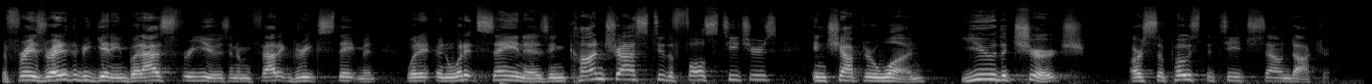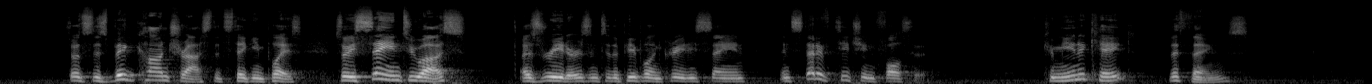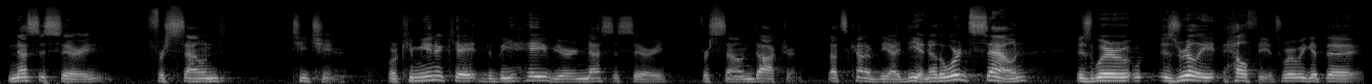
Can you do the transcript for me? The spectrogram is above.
The phrase right at the beginning, but as for you, is an emphatic Greek statement. What it, and what it's saying is, in contrast to the false teachers in chapter 1, you, the church, are supposed to teach sound doctrine. So it's this big contrast that's taking place. So he's saying to us as readers and to the people in Crete, he's saying, instead of teaching falsehood, communicate the things necessary for sound teaching or communicate the behavior necessary for sound doctrine. That's kind of the idea. Now, the word sound is where is really healthy. It's where we get the,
